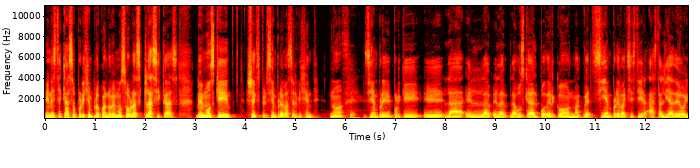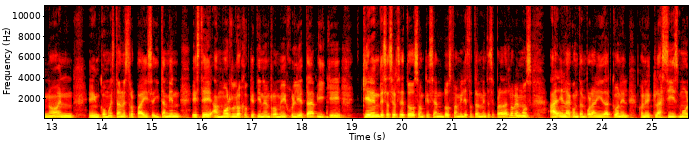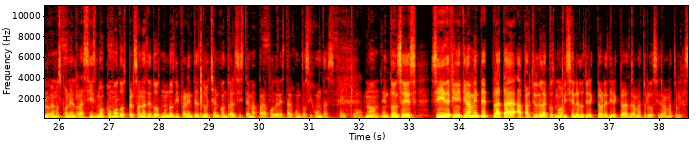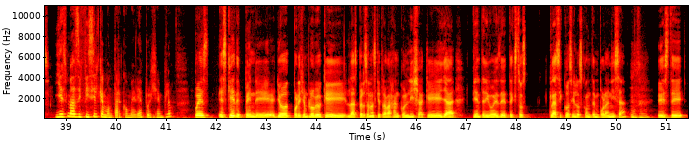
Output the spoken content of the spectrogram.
En este caso, por ejemplo, cuando vemos obras clásicas, vemos que Shakespeare siempre va a ser vigente, ¿no? Siempre, porque eh, la, la, búsqueda del poder con Macbeth siempre va a existir hasta el día de hoy, ¿no? En, en cómo está nuestro país. Y también este amor loco que tienen Romeo y Julieta y que quieren deshacerse de todos, aunque sean dos familias totalmente separadas. Lo vemos en la contemporaneidad con el, con el clasismo, lo vemos con el racismo, cómo dos personas de dos mundos diferentes luchan contra el sistema para poder estar juntos y juntas. Sí, claro. ¿no? Entonces, sí, definitivamente trata a partir de la cosmovisión de los directores, directoras, dramaturgos y dramaturgas. ¿Y es más difícil que montar comedia, por ejemplo? Pues es que depende. ¿eh? Yo, por ejemplo, veo que las personas que trabajan con Lisha, que ella tiene, te digo, es de textos clásicos y los contemporaniza, este,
